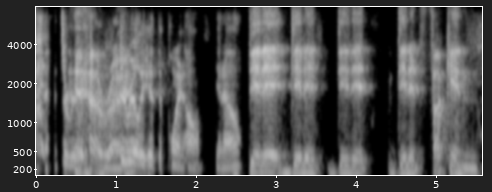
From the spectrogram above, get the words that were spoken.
to really yeah, right. to really hit the point home you know? Did it did it did it did it fucking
